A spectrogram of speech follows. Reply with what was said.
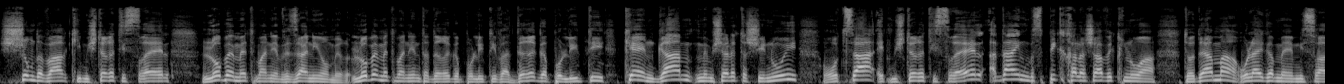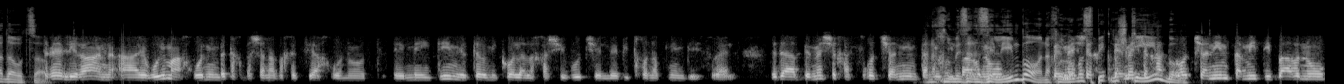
שום דבר, כי משטרת ישראל לא באמת מעניין, וזה אני אומר, לא באמת מעניין את הדרג הפוליטי, והדרג הפוליטי, כן, גם ממשלת השינוי רוצה את משטרת ישראל עדיין מספיק חלשה כנועה. אתה יודע מה? אולי גם אה, משרד האוצר. תראה, לירן, האירועים האחרונים, בטח בשנה וחצי האחרונות, אה, מעידים יותר מכל על החשיבות של אה, ביטחון הפנים בישראל. אתה יודע, במשך עשרות שנים תמיד אנחנו דיברנו... אנחנו מזלזלים בו, אנחנו לא במשך, לא מספיק משקיעים בו. במשך עשרות שנים תמיד דיברנו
